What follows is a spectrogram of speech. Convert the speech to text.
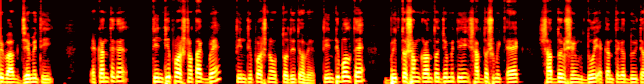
বিভাগ জ্যামিতি, এখান থেকে তিনটি প্রশ্ন থাকবে, তিনটি প্রশ্ন উত্তর দিতে হবে। তিনটি বলতে বৃত্ত সংক্রান্ত জ্যামিতি, সাত দশমিক এক, সাত দশমিক দুই, এখান থেকে দুইটা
